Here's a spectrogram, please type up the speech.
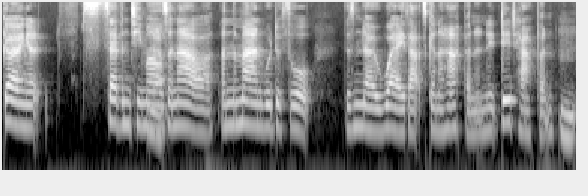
going at 70 miles Yeah. an hour, and the man would have thought, there's no way that's going to happen. And it did happen. Mm.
